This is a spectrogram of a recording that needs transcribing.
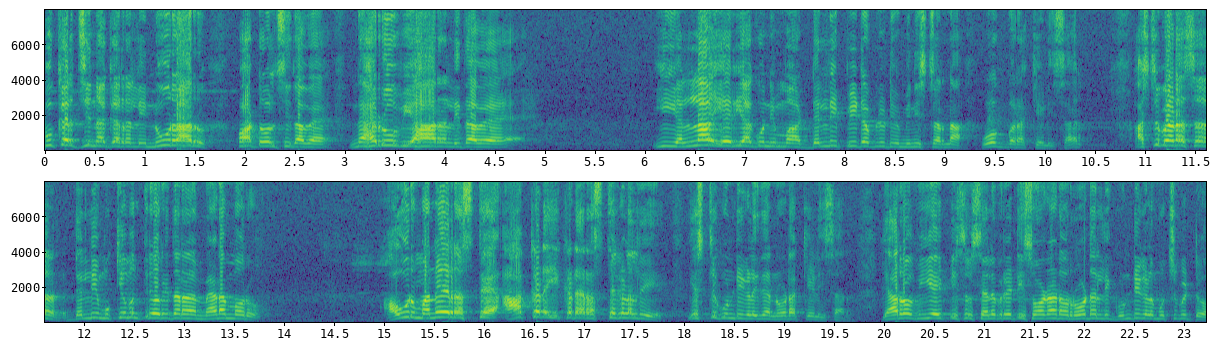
ಮುಖರ್ಜಿ ನಗರಲ್ಲಿ ನೂರಾರು ಪಾಟೋಲ್ಸ್ ಇದ್ದಾವೆ ನೆಹರು ವಿಹಾರಲ್ಲಿದ್ದಾವೆ ಈ ಎಲ್ಲ ಏರಿಯಾಗೂ ನಿಮ್ಮ ಡೆಲ್ಲಿ ಪಿ ಡಬ್ಲ್ಯೂ ಡಿ ಮಿನಿಸ್ಟರ್ನ ಹೋಗಿ ಬರಕ್ಕೆ ಕೇಳಿ ಸರ್. ಅಷ್ಟು ಬೇಡ ಸರ್, ಡೆಲ್ಲಿ ಮುಖ್ಯಮಂತ್ರಿಯವರು ಇದ್ದಾರೆ ಮೇಡಮ್ ಅವರು. ಅವ್ರ ಮನೆ ರಸ್ತೆ ಆ ಕಡೆ ಈ ಕಡೆ ರಸ್ತೆಗಳಲ್ಲಿ ಎಷ್ಟು ಗುಂಡಿಗಳಿದೆ ನೋಡಕ್ಕೆ ಕೇಳಿ ಸರ್. ಯಾರೋ ವಿ ಐ ಪಿಸು ಸೆಲೆಬ್ರಿಟೀಸ್ ಓಡಾಡೋ ರೋಡಲ್ಲಿ ಗುಂಡಿಗಳು ಮುಚ್ಚಿಬಿಟ್ಟು,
